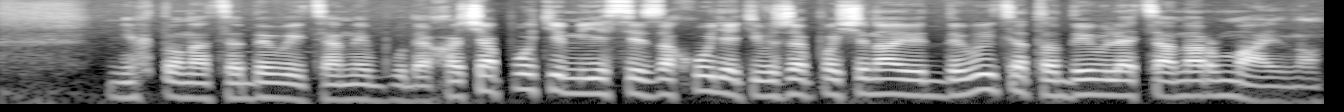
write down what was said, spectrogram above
Ніхто на це дивитися не буде. Хоча потім, якщо заходять і вже починають дивитися, то дивляться нормально.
